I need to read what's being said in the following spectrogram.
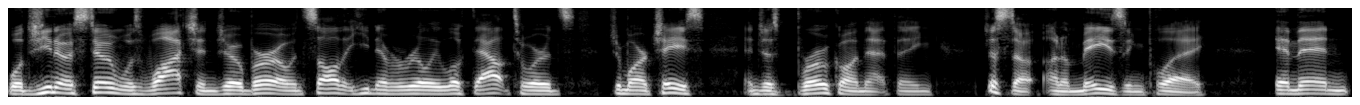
Well, Geno Stone was watching Joe Burrow and saw that he never really looked out towards Ja'Marr Chase and just broke on that thing. Just a, an amazing play. And then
